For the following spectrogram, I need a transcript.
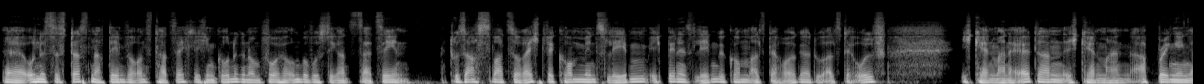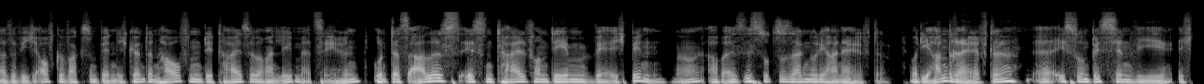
Äh, und es ist das, nachdem wir uns tatsächlich im Grunde genommen vorher unbewusst die ganze Zeit sehen. Du sagst zwar zu Recht, wir kommen ins Leben. Ich bin ins Leben gekommen als der Holger, du als der Ulf. Ich kenne meine Eltern, ich kenne mein Upbringing, also wie ich aufgewachsen bin. Ich könnte einen Haufen Details über mein Leben erzählen. Und das alles ist ein Teil von dem, wer ich bin. Ne? Aber es ist sozusagen nur die eine Hälfte. Und die andere Hälfte äh, ist so ein bisschen wie, ich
